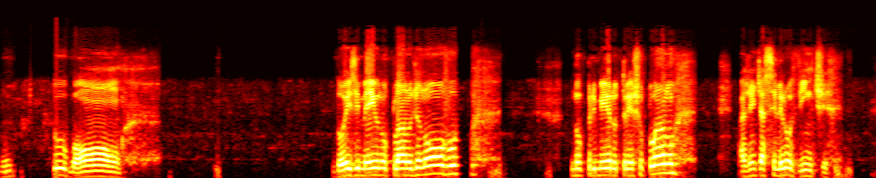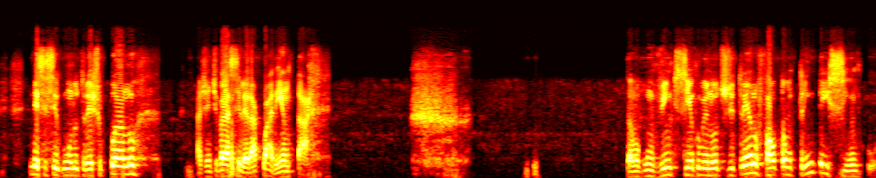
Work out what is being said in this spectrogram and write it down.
Muito bom. Dois e meio no plano de novo. No primeiro trecho plano, a gente acelerou 20. Nesse segundo trecho plano, a gente vai acelerar 40. Estamos com 25 minutos de treino, faltam 35.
